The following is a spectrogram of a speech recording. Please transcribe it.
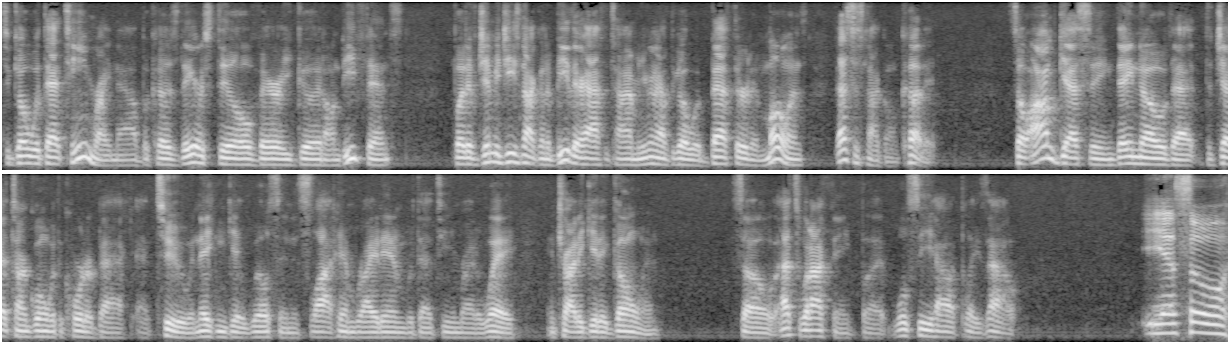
to go with that team right now because they are still very good on defense but if Jimmy G's not going to be there half the time, and you're going to have to go with Beathard and Mullens, that's just not going to cut it. So I'm guessing they know that the Jets aren't going with the quarterback at two, and they can get Wilson and slot him right in with that team right away and try to get it going. So that's what I think, but we'll see how it plays out. Yeah, so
